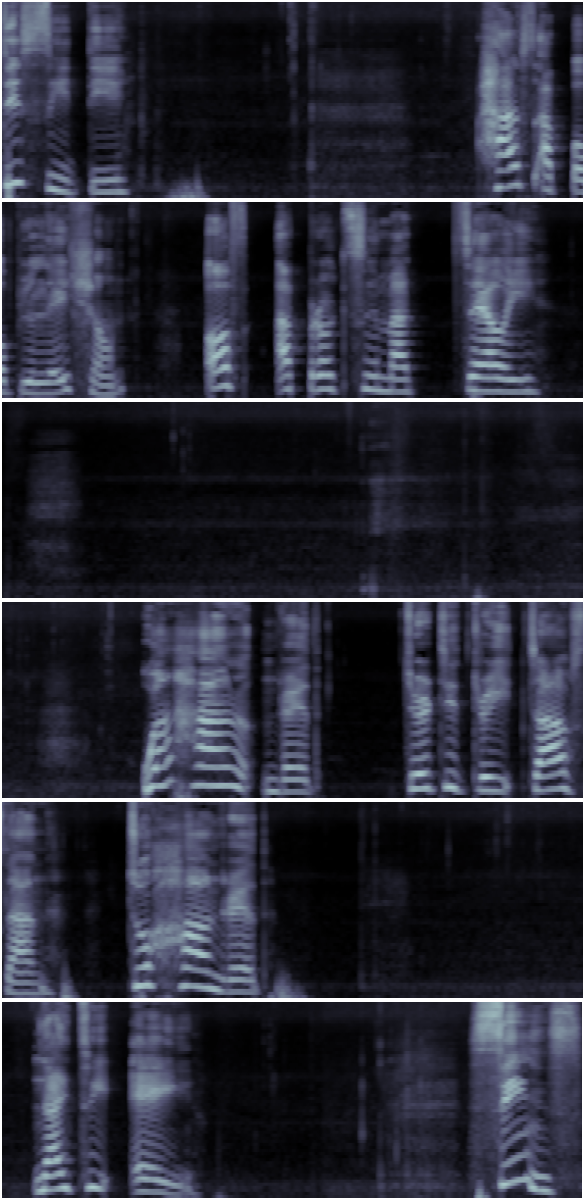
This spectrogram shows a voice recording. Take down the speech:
This city has a population of approximately one hundred thirty-three thousand two hundred ninety-eight. Since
